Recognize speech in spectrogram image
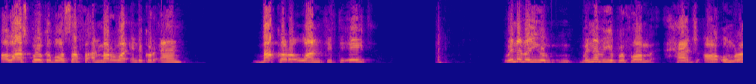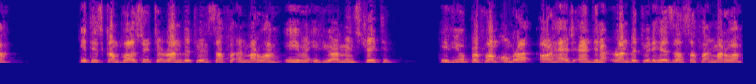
Allah spoke about Safa and Marwa in the Quran, Baqarah 158. Whenever you, whenever you perform Hajj or Umrah, it is compulsory to run between Safa and Marwa, even if you are menstruating. If you perform Umrah or Hajj and do not run between the hills of Safa and Marwa,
